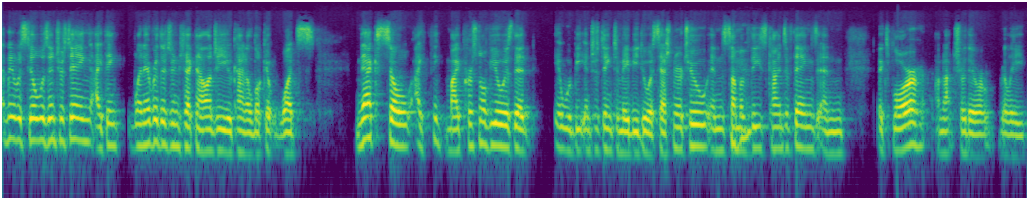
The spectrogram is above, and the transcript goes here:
I mean, it was still was interesting. I think whenever there's new technology, you kind of look at what's next. So, I think my personal view is that it would be interesting to maybe do a session or two in some mm-hmm. of these kinds of things and Explorer. I'm not sure they were really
